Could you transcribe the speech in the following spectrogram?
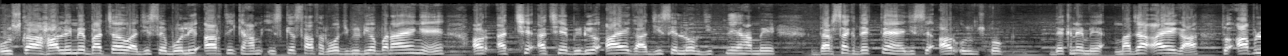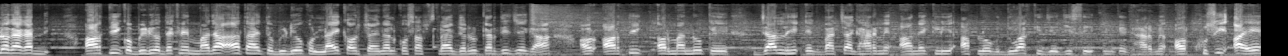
उसका हाल ही में बच्चा हुआ, जिसे बोली, आरती, कि हम इसके साथ रोज़ वीडियो बनाएँगे और अच्छे अच्छे वीडियो आएगा, जिसे लोग जितने हमें दर्शक देखते हैं, जिससे और उसको देखने में मज़ा आएगा। तो आप लोग अगर आरती को वीडियो देखने में मज़ा आता है तो वीडियो को लाइक और चैनल को सब्सक्राइब ज़रूर कर दीजिएगा। और आरती और मनु के जल्द ही एक बच्चा घर में आने के लिए आप लोग दुआ कीजिए, जिससे उनके घर में और खुशी आए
